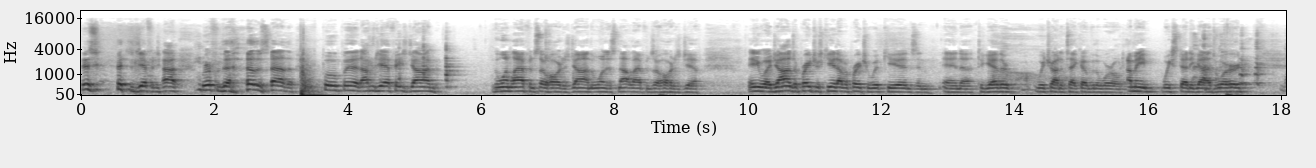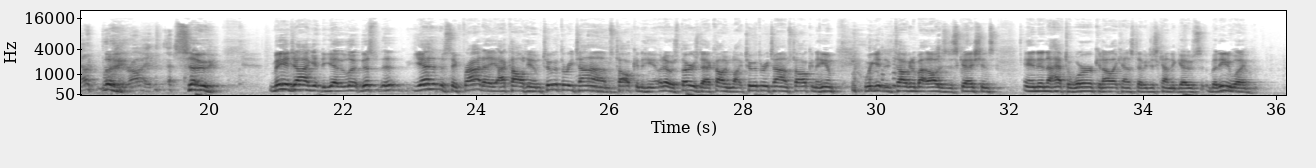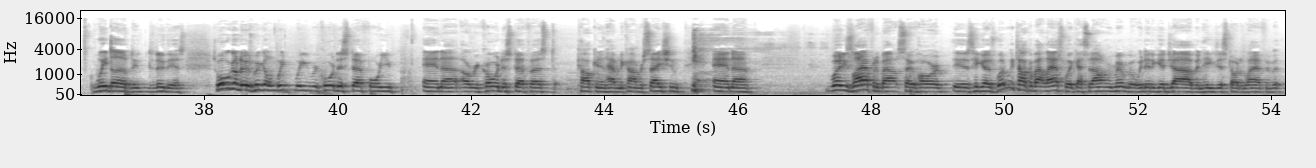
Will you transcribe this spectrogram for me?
This, this is Jeff and John. We're from the other side of the pulpit. I'm Jeff. He's John. The one laughing so hard is John. The one that's not laughing so hard is Jeff. Anyway, John's a preacher's kid. I'm a preacher with kids, and and uh, together we try to take over the world. I mean, we study God's word. No, you're right. So me and John get together. Look, this yeah, see. Friday, I called him two or three times talking to him. No, it was Thursday. I called him like two or three times talking to him. We get to talking about all these discussions, and then I have to work and all that kind of stuff. It just kind of goes. But anyway, we love to, to do this. So what we're going to do is we're going we we record this stuff for you, and uh, I'll record this stuff us talking and having a conversation, and. Uh, what he's laughing about so hard is he goes, "What did we talk about last week?" I said, "I don't remember, but we did a good job." And he just started laughing. But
